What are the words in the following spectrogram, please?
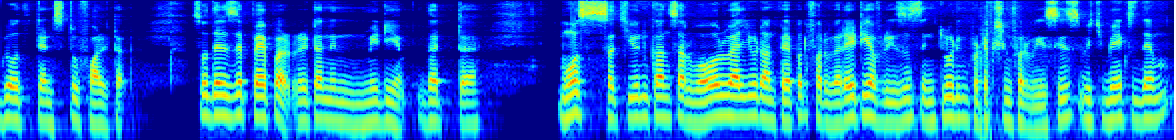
growth tends to falter. So, there is a paper written in Medium that uh, most such unicorns are overvalued on paper for a variety of reasons including protection for VCs which makes them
